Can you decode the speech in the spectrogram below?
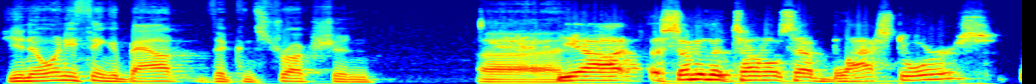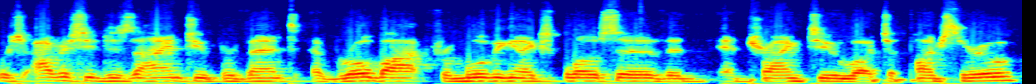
Do you know anything about the construction? Uh, yeah, some of the tunnels have blast doors, which obviously designed to prevent a robot from moving an explosive and, and trying to uh, to punch through.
